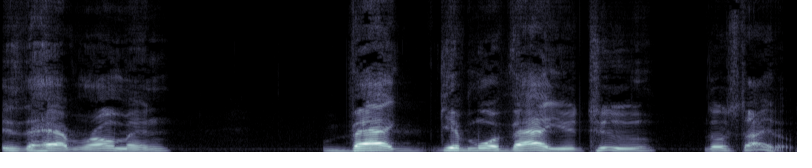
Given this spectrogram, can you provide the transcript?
is to have Roman give more value to those titles.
